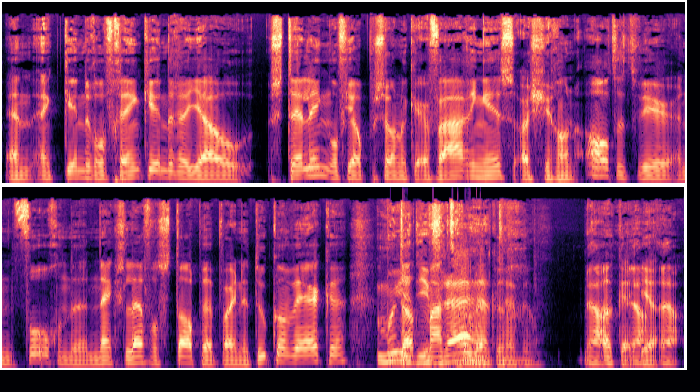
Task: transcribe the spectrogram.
En, en kinderen of geen kinderen, jouw stelling of jouw persoonlijke ervaring is... als je gewoon altijd weer een volgende next level stap hebt waar je naartoe kan werken... Moet je Dat die maakt vrijheid gelukkig. hebben. Ja, Oké, ja, ja. ja.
